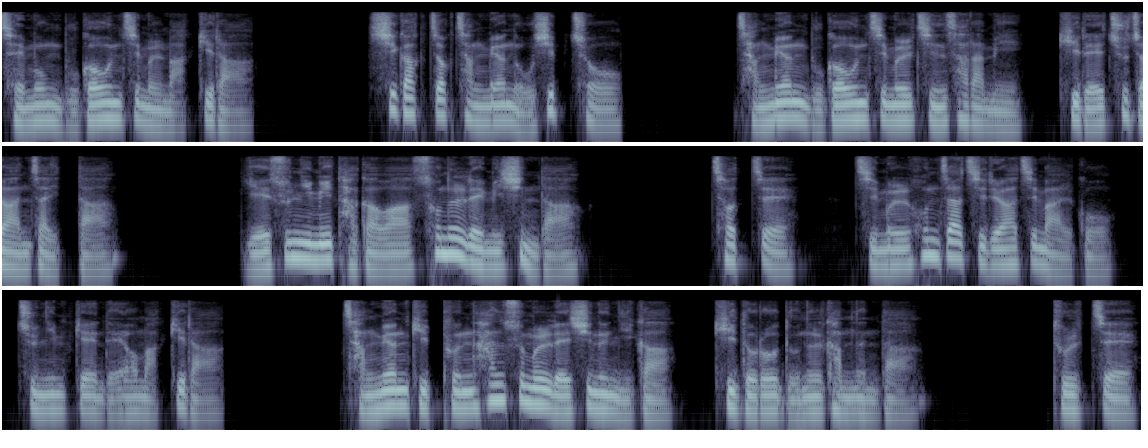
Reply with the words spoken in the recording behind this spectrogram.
제목 무거운 짐을 맡기라. 시각적 장면 50초. 장면 무거운 짐을 진 사람이 길에 주저앉아 있다. 예수님이 다가와 손을 내미신다. 첫째, 짐을 혼자 지려 하지 말고 주님께 내어 맡기라. 장면 깊은 한숨을 내쉬는 이가 기도로 눈을 감는다. 둘째,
